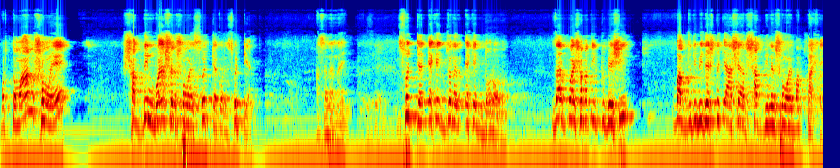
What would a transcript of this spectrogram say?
বর্তমান সময়ে সাত দিন বয়সের সময় সৈত্যা করে সৈত্যা। আছে না নাই? সৈত্যের এক একজনের এক এক ধরন। যার পয়সা পাতি একটু বেশি, বাপ যদি বিদেশ থেকে আসে আর সাত দিনের সময় বাপ তাকে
